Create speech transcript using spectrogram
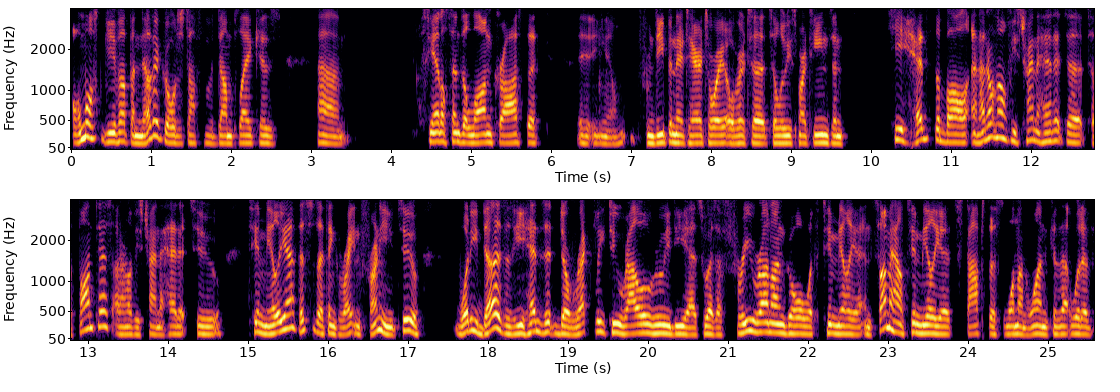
almost gave up another goal just off of a dumb play because um, Seattle sends a long cross that Eh, you know from deep in their territory over to to Luis Martins and he heads the ball and I don't know if he's trying to head it to to Fontas. I don't know if he's trying to head it to Tim Melia. This was I think right in front of you too what he does is he heads it directly to Raul Ruidiaz, who has a free run on goal with Tim Melia. And somehow Tim Melia stops this one on one because that would have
